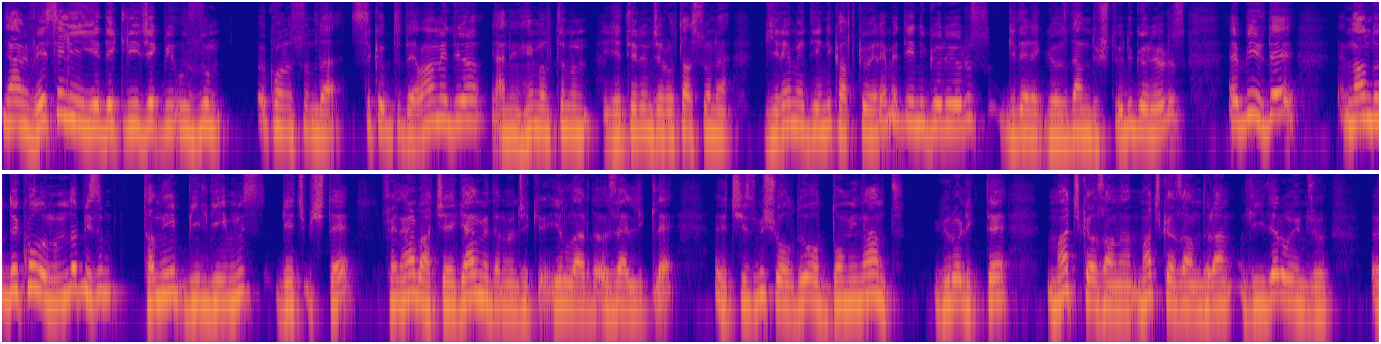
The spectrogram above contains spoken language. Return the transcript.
Yani Veseli'yi yedekleyecek bir uzun konusunda sıkıntı devam ediyor. Yani Hamilton'ın yeterince rotasyona giremediğini, katkı veremediğini görüyoruz. Giderek gözden düştüğünü görüyoruz. E bir de Nando De Colo'nun da bizim tanıyıp bildiğimiz geçmişte Fenerbahçe'ye gelmeden önceki yıllarda özellikle e, çizmiş olduğu o dominant Euroleague'de maç kazanan, maç kazandıran lider oyuncu e,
